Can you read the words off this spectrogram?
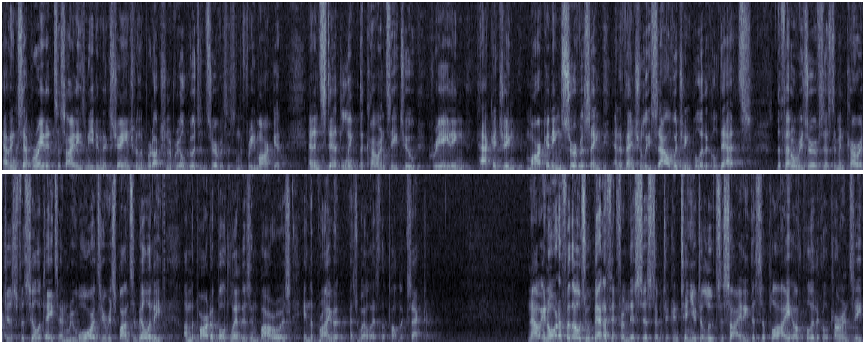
Having separated society's medium of exchange from the production of real goods and services in the free market, and instead linked the currency to creating, packaging, marketing, servicing, and eventually salvaging political debts, the Federal Reserve System encourages, facilitates, and rewards irresponsibility on the part of both lenders and borrowers in the private as well as the public sector. Now, in order for those who benefit from this system to continue to loot society, the supply of political currency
